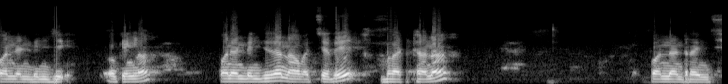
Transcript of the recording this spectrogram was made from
பன்னெண்டு இன்ச்சு. ஓகேங்களா? பன்னெண்டு இன்ச்சு தான் நான் வச்சது. பட் ஆனால் பன்னெண்டரை இன்ச்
